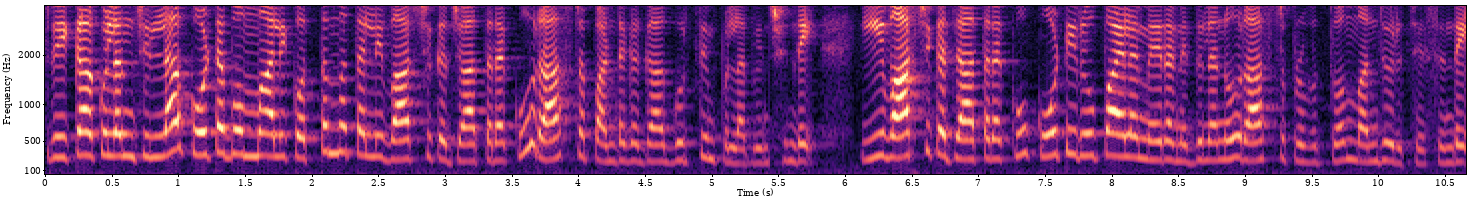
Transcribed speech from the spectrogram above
శ్రీకాకుళం జిల్లా కోటబొమ్మాలి కొత్తమ్మ తల్లి వార్షిక జాతరకు రాష్ట్ర పండగగా గుర్తింపు లభించింది. ఈ వార్షిక జాతరకు కోటి రూపాయల మేర నిధులను రాష్ట్ర ప్రభుత్వం మంజూరు చేసింది.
